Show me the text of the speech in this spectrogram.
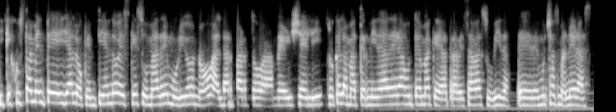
y que justamente ella lo que entiendo es que su madre murió, ¿no? Al dar parto a Mary Shelley. Creo que la maternidad era un tema que atravesaba su vida eh, de muchas maneras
